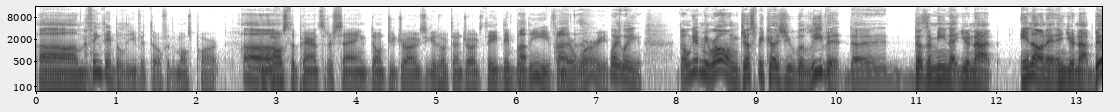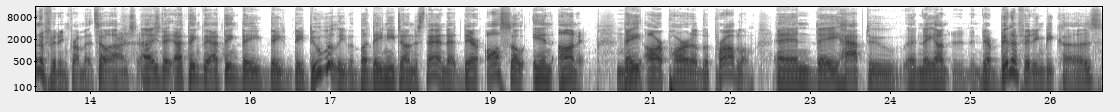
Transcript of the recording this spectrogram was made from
Um, I think they believe it though, for the most part. Like, most of the parents that are saying don't do drugs, you get hooked on drugs, they they believe and they're worried. Wait, wait. Don't get me wrong. Just because you believe it uh, doesn't mean that you're not in on it and you're not benefiting from it. So uh, I understand uh, they, I think they, I think they, they, they do believe it, but they need to understand that they're also in on it. They are part of the problem, and they have to and they they're benefiting because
